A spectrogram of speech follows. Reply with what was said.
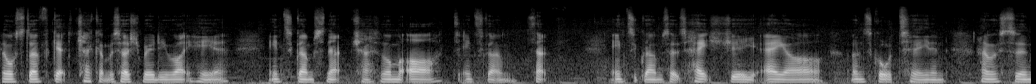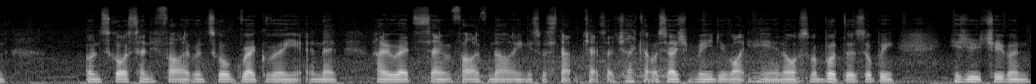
And also don't forget to check out my social media right here. Instagram, Snapchat, and my art, Instagram, Snap, Instagram, so it's HGAR underscore T, and Harrison underscore 75 underscore Gregory, and then HarryRed759 is my Snapchat, so check out my social media right here, and also my brother's will be his YouTube, and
